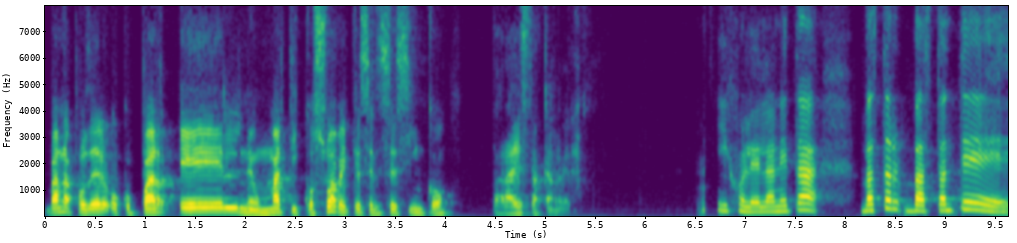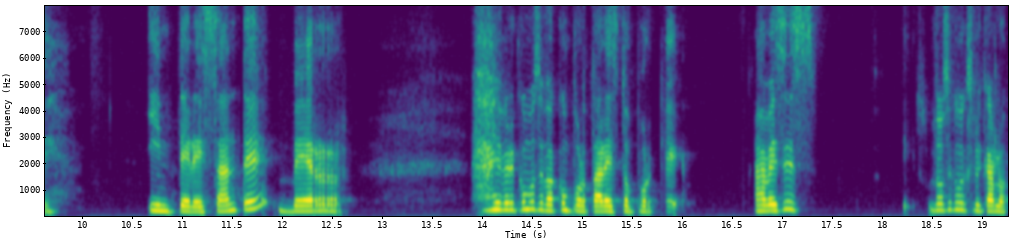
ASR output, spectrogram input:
van a poder ocupar el neumático suave, que es el C5 para esta carrera. Híjole, la neta, va a estar bastante interesante ver, ay, ver cómo se va a comportar esto, porque a veces, no sé cómo explicarlo,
